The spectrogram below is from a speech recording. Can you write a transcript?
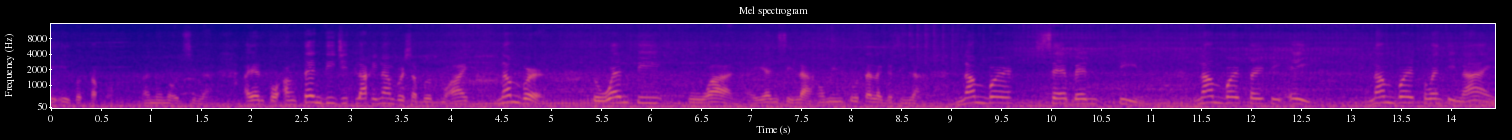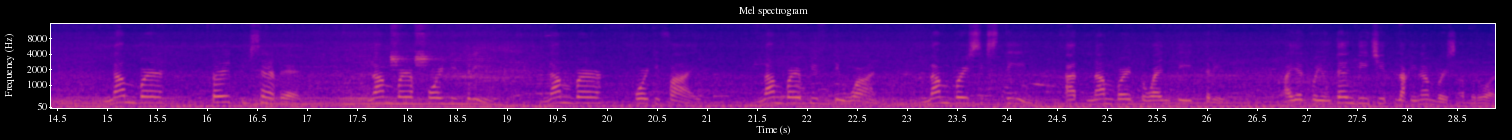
iikot ako. Nanonood sila. Ayan po, ang 10-digit lucky numbers abroad mo ay number 21. Ayan sila. Huminto talaga sila. Number 17. Number 38. Number 29. Number 37. Number 43. Number 45. Number 51. Number 16. At number 23. Ayan po yung 10-digit lucky numbers abroad.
